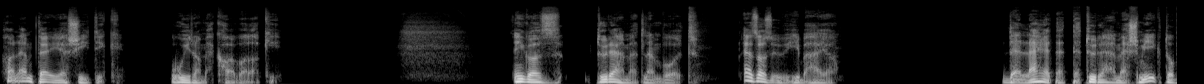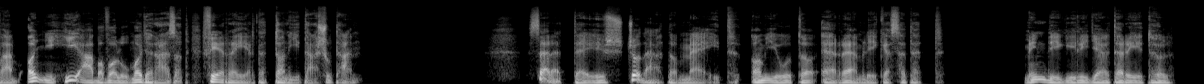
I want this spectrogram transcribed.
Ha nem teljesítik, újra meghal valaki. Igaz, türelmetlen volt. Ez az ő hibája. De lehetette türelmes még tovább annyi hiába való magyarázat félreértett tanítás után. Szerette és csodálta melyt, amióta erre emlékezhetett. Mindig irigyelte rétől,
